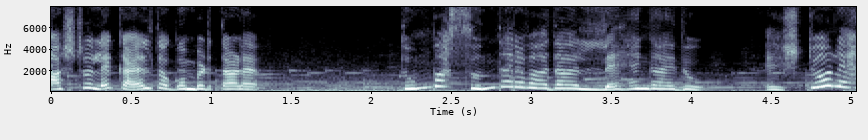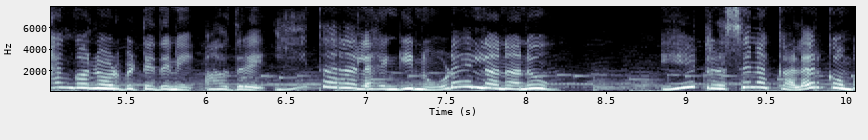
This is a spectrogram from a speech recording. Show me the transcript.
ಅಷ್ಟರಲ್ಲೇ ಕೈಯಲ್ಲಿ ತಗೊಂಡ್ಬಿಡ್ತಾಳೆ. ತುಂಬಾ ಸುಂದರವಾದ ಲೆಹೆಂಗಾ ಇದು. ಎಷ್ಟೋ ಲೆಹೆಂಗಾ ನೋಡ್ಬಿಟ್ಟಿದೀನಿ ಆದ್ರೆ ಈ ತರ ಲೆಹೆಂಗಿ ನೋಡೇ ಇಲ್ಲ ನಾನು. ಈ ಡ್ರೆಸ್ಸಿನ ಕಲರ್ ಕೊಂಬ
